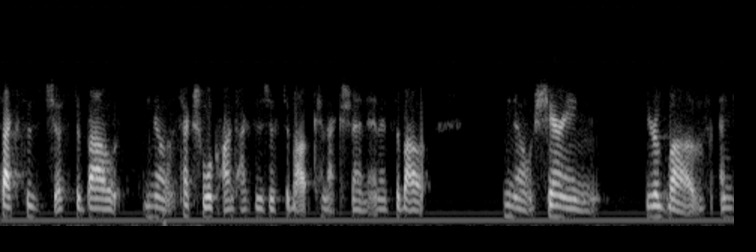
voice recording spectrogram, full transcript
sex is just about you know sexual contact is just about connection, and it's about you know sharing your love and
